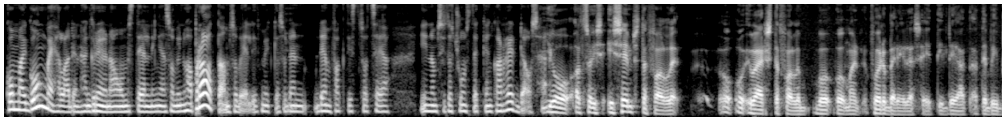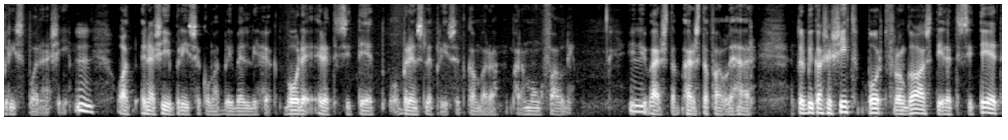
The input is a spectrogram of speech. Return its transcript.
komma igång med hela den här gröna omställningen som vi nu har pratat om så väldigt mycket så den, den faktiskt så att säga inom citationstecken kan rädda oss här? Jo, alltså i, i sämsta fallet och i värsta fall bör man förbereda sig till det att, att det blir brist på energi. Mm. Och att energipriset kommer att bli väldigt högt. Både elektricitet och bränslepriset kan vara, vara mångfaldigt. Mm. I, i värsta, värsta fallet här. Det blir kanske skift bort från gas till elektricitet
